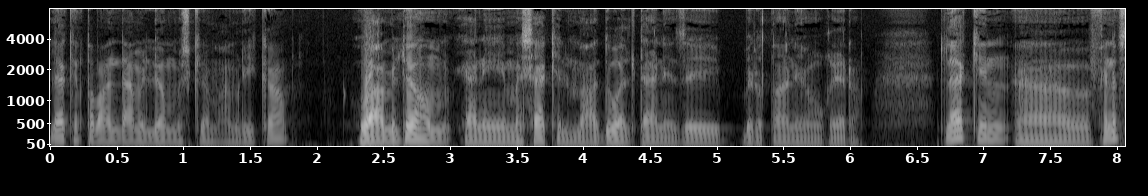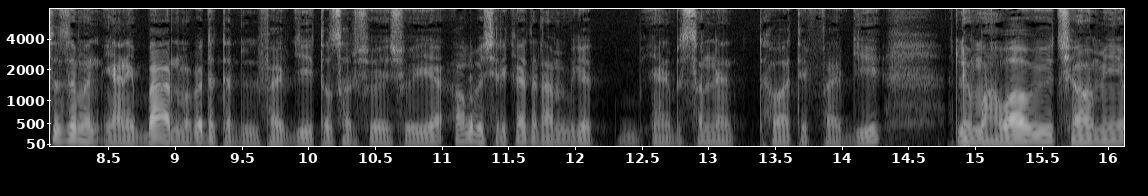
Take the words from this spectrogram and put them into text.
لكن طبعا عامل لهم مشكلة مع أمريكا. وعمل لهم يعني مشاكل مع دول تانية زي بريطانيا وغيرها. لكن آه في نفس الزمن يعني بعد ما بدأت ال 5G تظهر شوية شوية أغلب الشركات الآن بقت يعني بتصنع هواتف 5G اللي هم هواوي تشاومي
